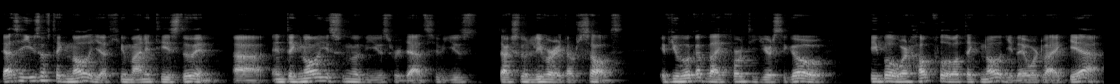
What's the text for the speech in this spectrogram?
that's a use of technology that humanity is doing. Uh, and technology should not be used for that; should be used to actually liberate ourselves. If you look at like 40 years ago, people were hopeful about technology. They were like, "Yeah,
